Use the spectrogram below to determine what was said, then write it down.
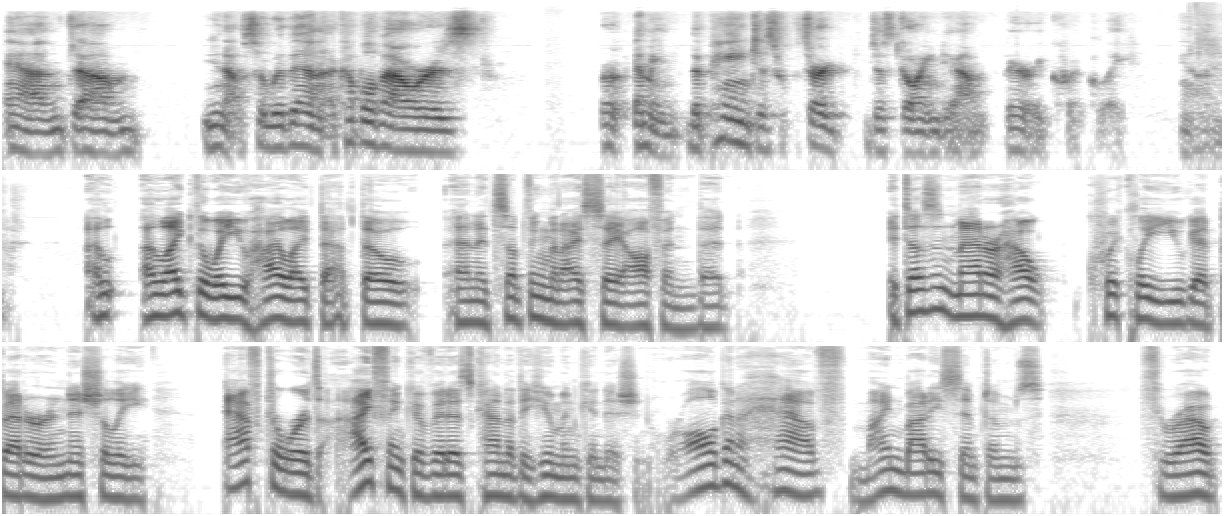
And um, you know, so within a couple of hours, or, I mean, the pain just started just going down very quickly. And I I like the way you highlight that though, and it's something that I say often that it doesn't matter how quickly you get better initially. Afterwards, I think of it as kind of the human condition. We're all going to have mind body symptoms throughout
